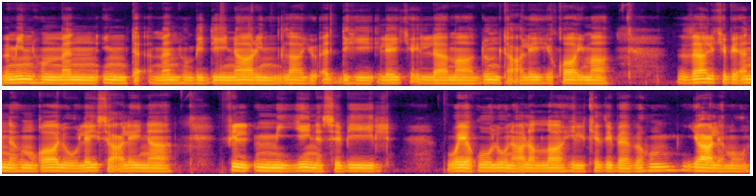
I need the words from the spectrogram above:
ve minhum men in te'menhu bi dinarin la yu'eddihi ileyke illa ma dumte aleyhi qaima. ذلك بأنهم قالوا ليس علينا fil ümmiyine sebil ve yekulune alallahil kezibe ve hum ya'lemun.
